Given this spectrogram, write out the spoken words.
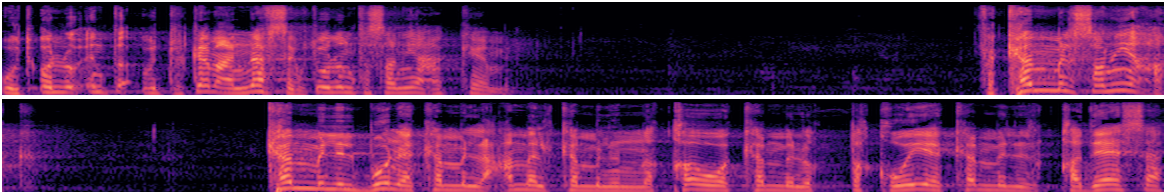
وتقول له انت بتتكلم عن نفسك بتقول له انت صنيعك كامل. فكمل صنيعك. كمل البنى كمل العمل كمل النقاوة كمل التقوية كمل القداسة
